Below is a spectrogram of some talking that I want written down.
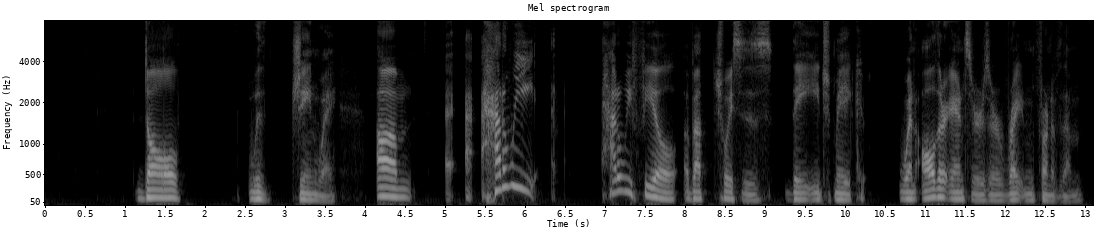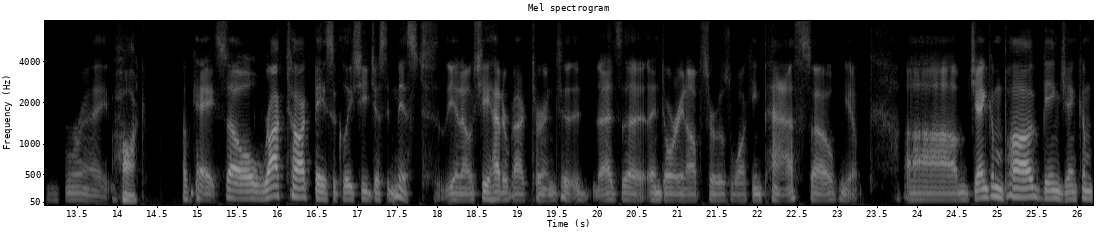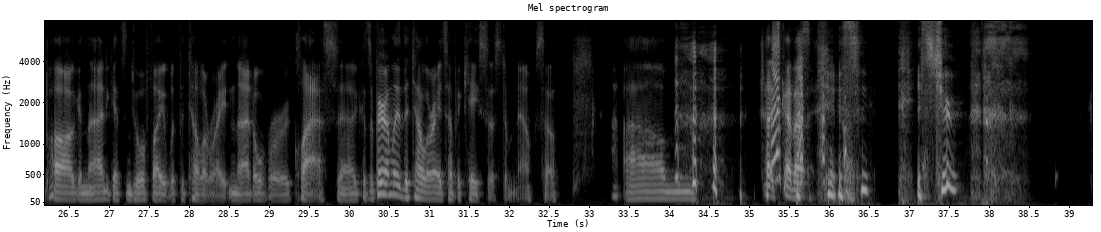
Dal with Janeway. Um, how do we, how do we feel about the choices they each make when all their answers are right in front of them? Right. Hawk. Okay, so Rok-Tahk basically she just missed, you know, she had her back turned to as the Andorian officer was walking past. So, you know, um Jankom Pog being Jankom Pog and that he gets into a fight with the Tellarite and that over class because apparently the Tellarites have a case system now. So, um, that's kind of it's, it's true.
